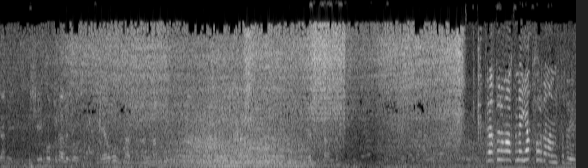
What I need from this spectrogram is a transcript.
Yani şey motor. Eğer olsun anlamı değil. Hepsi kaldı. Traktörün altına yat oradan al Mustafa'yı.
